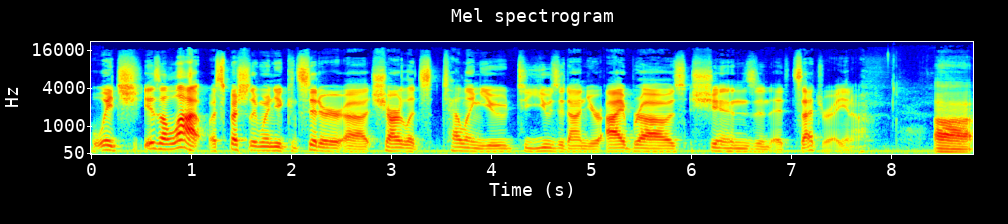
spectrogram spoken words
which is a lot, especially when you consider uh, Charlotte's telling you to use it on your eyebrows, shins, and etc. You know. Uh,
